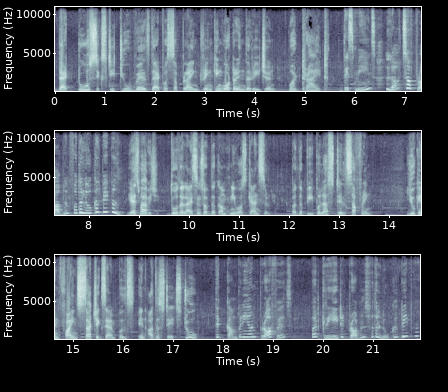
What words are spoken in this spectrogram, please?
that 260 tube wells that were supplying drinking water in the region were dried. This means lots of problem for the local people. Yes, Babiji, though the license of the company was cancelled, but the people are still suffering. You can find such examples in other states too. The company earned profits but created problems for the local people?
